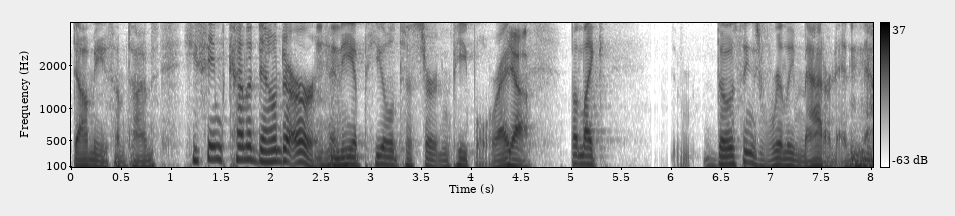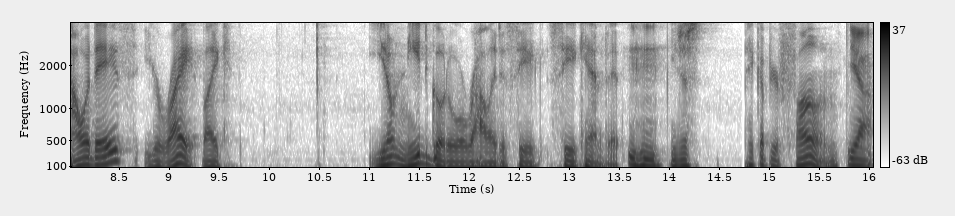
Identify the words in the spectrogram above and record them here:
dummy sometimes, he seemed kind of down to earth, and mm-hmm. he appealed to certain people, right? Yeah. But like those things really mattered, and mm-hmm. nowadays you're right, like you don't need to go to a rally to see see a candidate. You just pick up your phone, Yeah.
